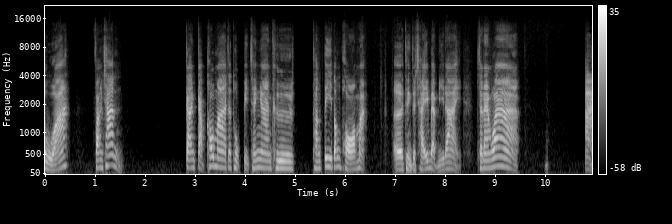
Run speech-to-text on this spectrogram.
ตั๋ว ฟังก์ชัน การกลับเข้ามาจะถูกปิดใช้งานคือทั้งตี้ต้องพร้อมอะเออถึงจะใช้แบบนี้ได้ แสดงว่าอะ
